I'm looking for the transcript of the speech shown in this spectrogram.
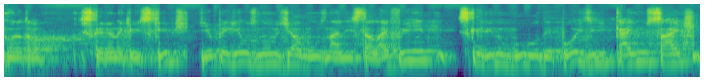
quando eu estava escrevendo aqui o script e eu peguei os nomes de alguns na lista lá e fui escrever no Google depois e caí no site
